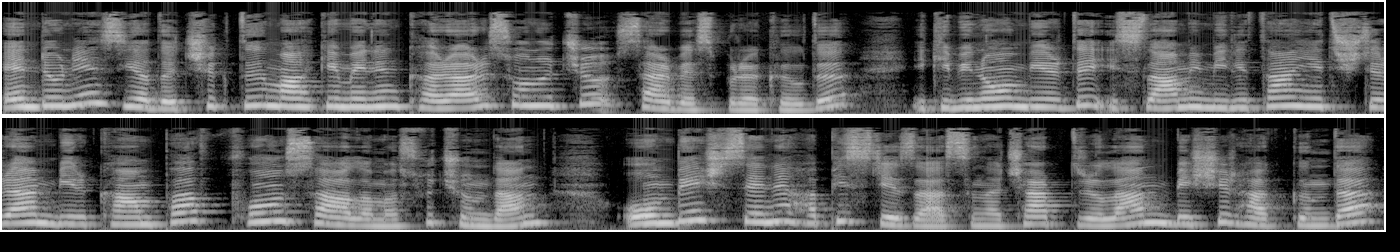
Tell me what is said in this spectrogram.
Endonezya'da çıktığı mahkemenin kararı sonucu serbest bırakıldı. 2011'de İslami militan yetiştiren bir kampa fon sağlama suçundan 15 sene hapis cezasına çarptırılan Beşir hakkında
